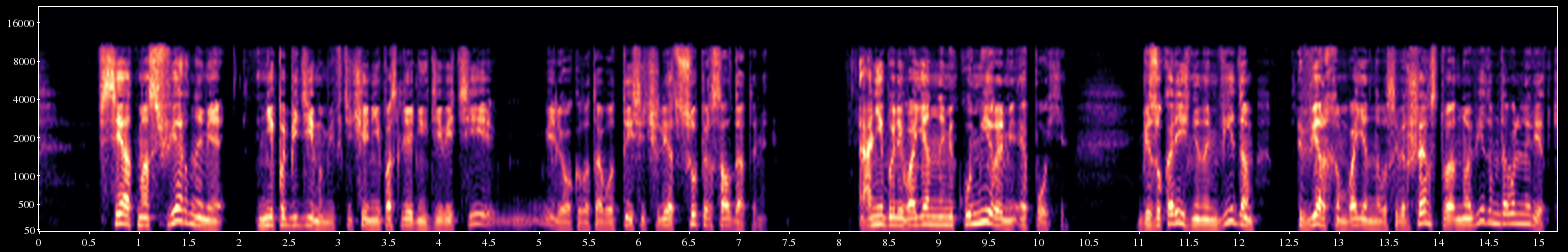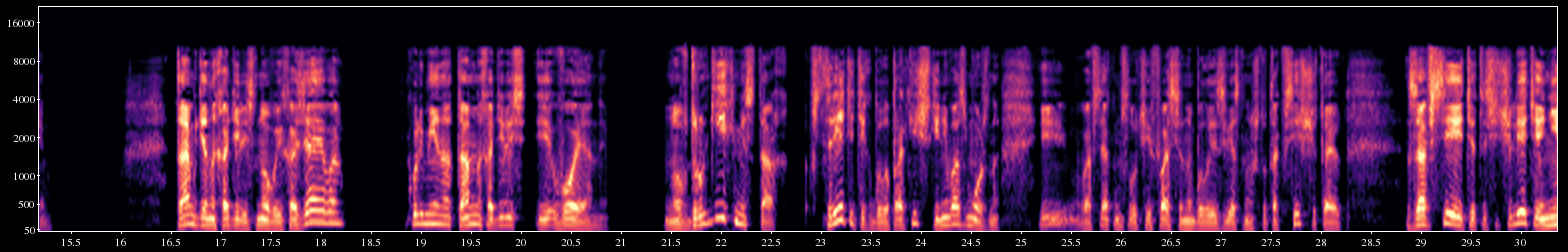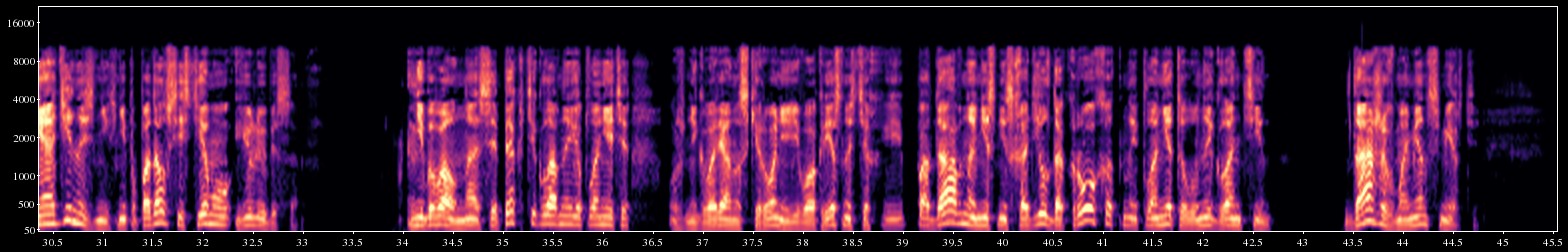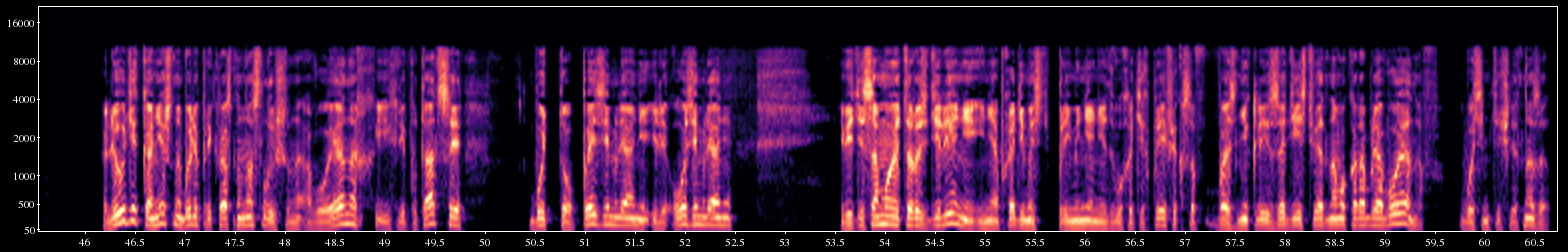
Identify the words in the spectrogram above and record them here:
всеатмосферными, непобедимыми в течение последних девяти или около того тысяч лет суперсолдатами. Они были военными кумирами эпохи, безукоризненным видом, верхом военного совершенства, но видом довольно редким. Там, где находились новые хозяева Кульмина, там находились и воины. Но в других местах встретить их было практически невозможно, и, во всяком случае, Фасину было известно, что так все считают. За все эти тысячелетия ни один из них не попадал в систему Юлюбиса. Не бывал на Сепекте, главной ее планете, уж не говоря на Скироне и его окрестностях, и подавно не снисходил до крохотной планеты Луны Глантин, даже в момент смерти. Люди, конечно, были прекрасно наслышаны о военах и их репутации, будь то П-земляне или О-земляне, ведь и само это разделение и необходимость применения двух этих префиксов возникли из-за действия одного корабля военов 8 тысяч лет назад.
